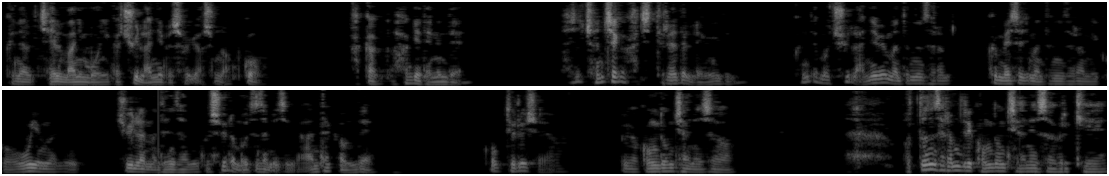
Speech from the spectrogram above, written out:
그날 제일 많이 모으니까 주일 날 예배 설교할 수는 없고 각각 하게 되는데 사실 전체가 같이 들어야 될 내용이거든요. 근데 뭐 주일 날 예배만 듣는 사람, 그 메시지만 듣는 사람이 있고 오후에만 주일날만 듣는 사람이 있고 수요일날 못 듣는 사람이 있으니까 안타까운데 꼭 들으셔요. 우리가 공동체 안에서 어떤 사람들이 공동체 안에서 그렇게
